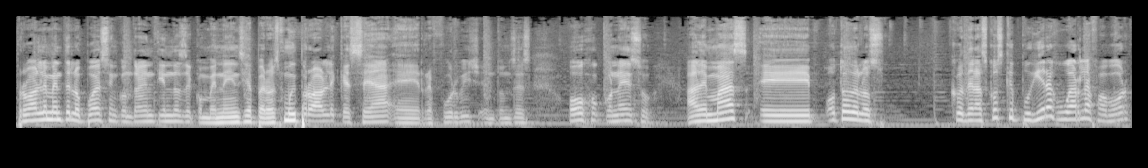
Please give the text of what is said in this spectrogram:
probablemente lo puedas encontrar en tiendas de conveniencia, pero es muy probable que sea eh, refurbish, entonces ojo con eso. Además, eh, otro de los de las cosas que pudiera jugarle a favor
